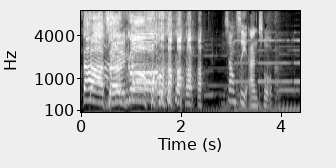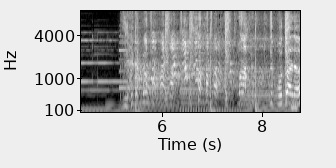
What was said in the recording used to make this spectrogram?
大成功。你上次也按错。妈，这不断的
